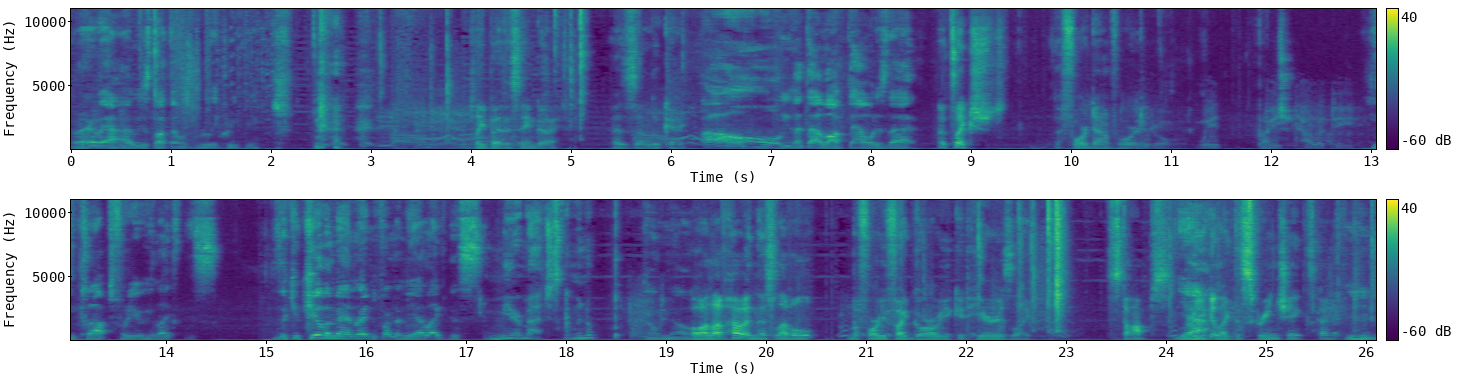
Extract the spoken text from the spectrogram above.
But anyway, yeah, I always thought that was really creepy. Played by the same guy as uh, Liu Kang. Oh, you got that locked down. What is that? That's like forward down forward punch. He claps for you. He likes this. He's like, you kill a man right in front of me. I like this. Mirror match is coming up. Oh no. Oh, I love how in this level, before you fight Goro, you could hear his like stomps. Or Yeah. you get like the screen shakes kind of. Mm-hmm.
